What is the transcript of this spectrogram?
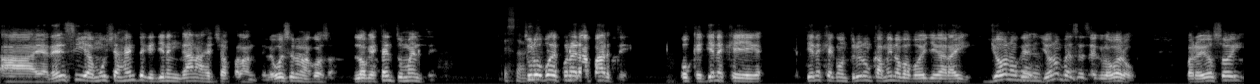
a Yanelsi y a mucha gente que tienen ganas de echar para adelante. Le voy a decir una cosa, lo que está en tu mente, tú lo puedes poner aparte porque tienes que, tienes que construir un camino para poder llegar ahí. Yo no, yo no pensé ser globero, pero yo soy,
